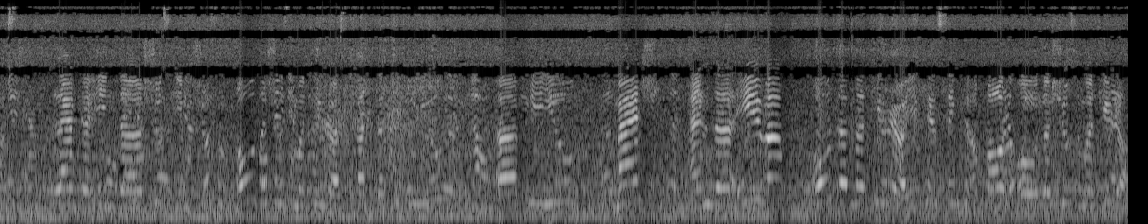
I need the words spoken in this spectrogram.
Like in the shoot in shoot all the shooting materials like the TPU, uh, PU, mesh, and uh, even all the material you can think about all the shoot material.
